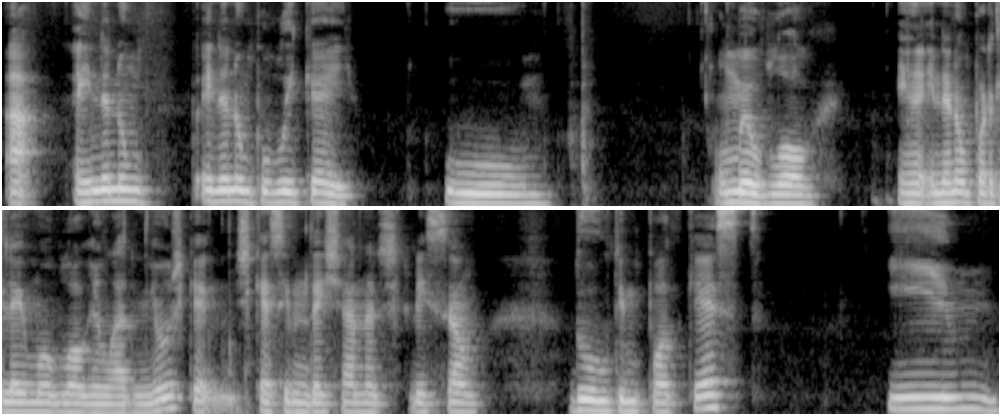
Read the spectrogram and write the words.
Ah, ainda não, ainda não publiquei o, o meu blog. Ainda não partilhei o meu blog em lado nenhum. Esqueci-me de deixar na descrição do último podcast. E,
